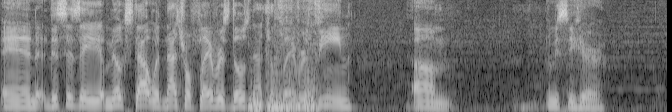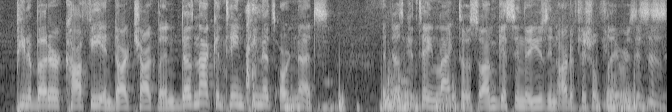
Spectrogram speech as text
And this is a milk stout with natural flavors. Those natural flavors being, um, let me see here peanut butter, coffee, and dark chocolate. And does not contain peanuts or nuts. It does contain lactose, so I'm guessing they're using artificial flavors. This is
